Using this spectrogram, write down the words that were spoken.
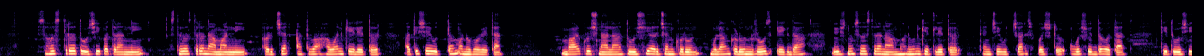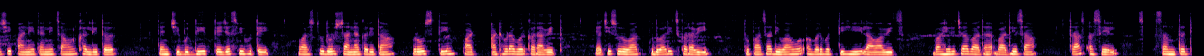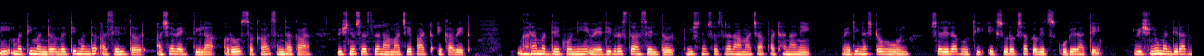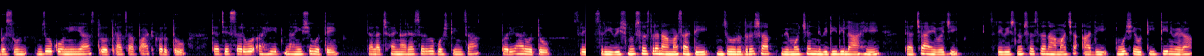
सहस्त्र तुळशीपत्रांनी, सहस्त्रनामांनी अर्चन अथवा हवन केले तर अतिशय उत्तम अनुभव येतात. बाळकृष्णाला तुळशी अर्चन करून मुलांकडून रोज एकदा विष्णू सहस्त्रनाम म्हणून घेतले तर त्यांचे उच्चार स्पष्ट व शुद्ध होतात. ती तुळशीची पाने त्यांनी चावून खाल्ली तर त्यांची बुद्धी तेजस्वी होते. वास्तुदोष जाण्याकरिता रोज तीन पाठ आठवडाभर करावेत. याची सुरुवात बुधवारीच करावी. तुपाचा दिवा व अगरबत्तीही लावावीच. बाहेरच्या बाधा बाधेचा त्रास असेल, संतती मतिमंद गतिमंद असेल तर अशा व्यक्तीला रोज सकाळ संध्याकाळ विष्णू सहस्त्रनामाचे पाठ ऐकावेत. घरामध्ये कोणी व्याधीग्रस्त असेल तर विष्णू सहस्त्रनामाच्या पठणाने व्याधी नष्ट होऊन शरीराभोवती एक सुरक्षा कवच उभे राहते. विष्णू मंदिरात बसून जो कोणी या स्तोत्राचा पाठ करतो त्याचे सर्व अहित नाहीसे होते. त्याला छळणाऱ्या सर्व गोष्टींचा परिहार होतो. श्री श्री विष्णू सहस्त्रनामासाठी जो रुद्रशाप विमोचन विधी दिला आहे त्याच्याऐवजी श्री विष्णू सहस्त्रनामाच्या आधी व शेवटी तीन वेळा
